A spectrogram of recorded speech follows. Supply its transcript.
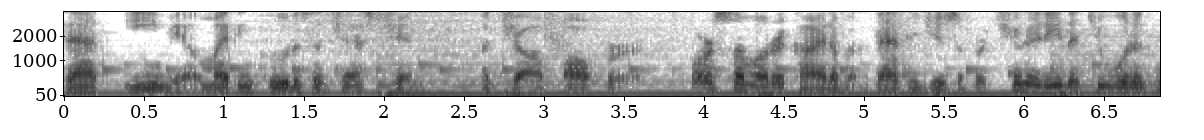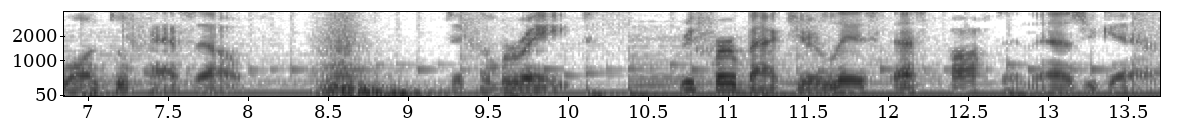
That email might include a suggestion, a job offer, or some other kind of advantageous opportunity that you wouldn't want to pass out. Tip number 8. Refer back to your list as often as you can.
